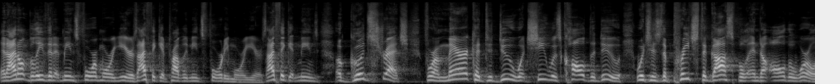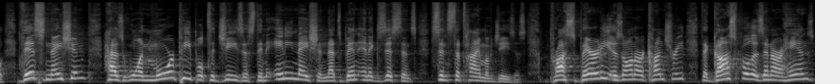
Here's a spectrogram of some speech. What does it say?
And I don't believe that it means four more years. I think it probably means 40 more years. I think it means a good stretch for America to do what she was called to do, which is to preach the gospel into all the world. This nation has won more people to Jesus than any nation that's been in existence since the time of Jesus. Prosperity is on our country. The gospel is in our hands.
